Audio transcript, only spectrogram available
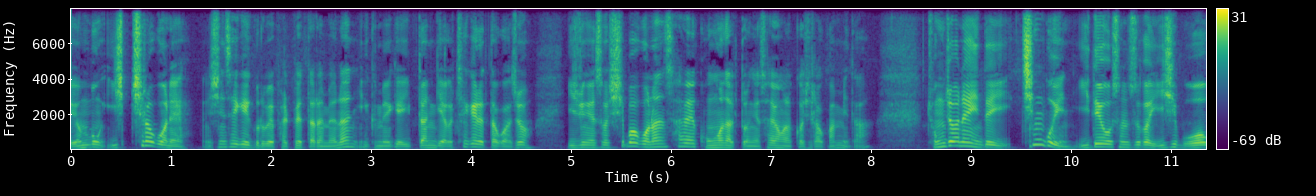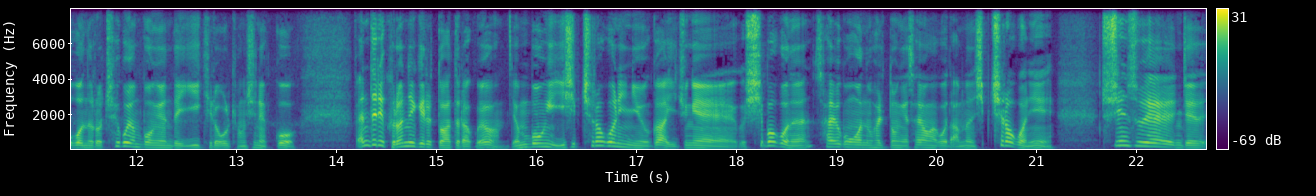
연봉 27억 원의 신세계 그룹의 발표에 따르면은 이 금액의 입단 계약을 체결했다고 하죠. 이 중에서 10억 원은 사회 공헌 활동에 사용할 것이라고 합니다. 종전에 인데 친구인 이대호 선수가 25억 원으로 최고 연봉이었는데 이 기록을 경신했고 팬들이 그런 얘기를 또 하더라고요. 연봉이 27억 원인 이유가 이 중에 10억 그 원은 사회공헌 활동에 사용하고 남은 17억 원이 추신수의 이제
